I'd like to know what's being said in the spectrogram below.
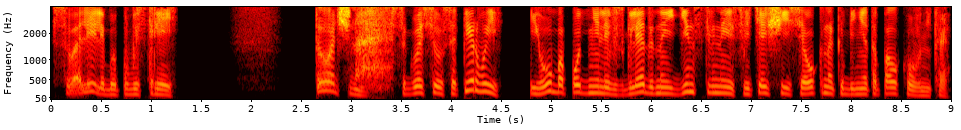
Свалили бы побыстрей. «Точно», — согласился первый, и оба подняли взгляды на единственные светящиеся окна кабинета полковника.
